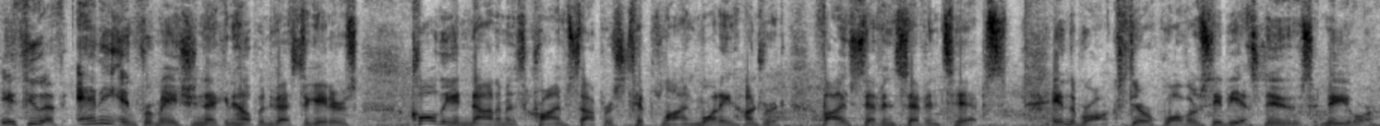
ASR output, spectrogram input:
If you have any information that can help investigators, call the anonymous Crime Stoppers tip line 1 800 577 TIPS. In the Bronx, Derek Waller, CBS News, New York.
